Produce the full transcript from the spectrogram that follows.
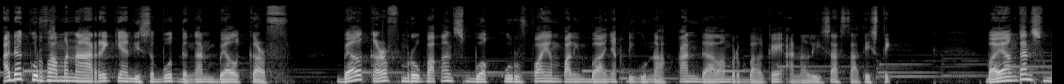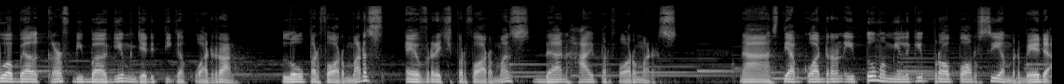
Ada kurva menarik yang disebut dengan bell curve. Bell curve merupakan sebuah kurva yang paling banyak digunakan dalam berbagai analisa statistik. Bayangkan sebuah bell curve dibagi menjadi tiga kuadran – low performers, average performers, dan high performers. Nah, setiap kuadran itu memiliki proporsi yang berbeda.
